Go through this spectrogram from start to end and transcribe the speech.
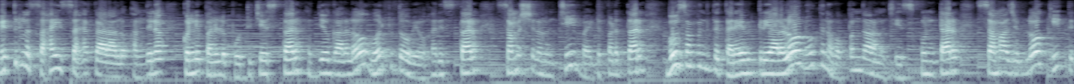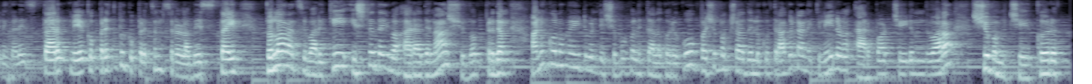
మిత్రుల సహాయ సహకారాలు అందిన కొన్ని పనులు పూర్తి చేస్తారు. ఉద్యోగాలలో ఓర్పుతో వ్యవహరిస్తారు. సమస్యల నుంచి బయటపడతారు. భూ సంబంధిత క్రయ విక్రయాలలో నూతన ఒప్పందాలను చేసుకుంటారు. సమాజంలో కీర్తిని గడిస్తారు. మీ యొక్క ప్రతిభకు ప్రశంసలు లభిస్తాయి. తులారాశి వారికి ఇష్టదైవ ఆరాధన శుభప్రదం. అనుకూలమైనటువంటి శుభ ఫలితాల కొరకు పశుపక్షాదులకు త్రాగటానికి నీళ్ళను ఏర్పాటు చేయడం ద్వారా శుభం చేకూరుతుంది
